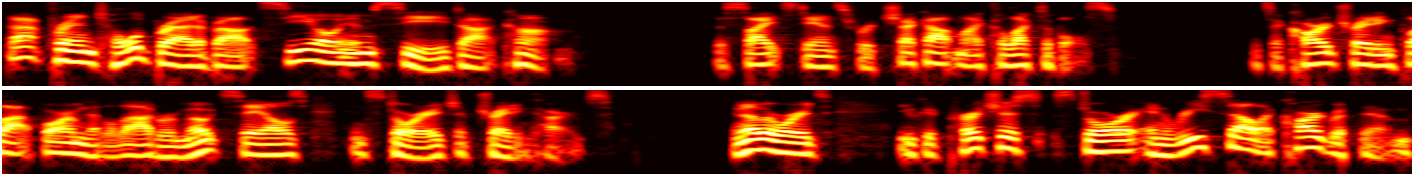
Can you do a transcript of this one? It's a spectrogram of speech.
That friend told Brad about COMC.com. The site stands for Check Out My Collectibles. It's a card trading platform that allowed remote sales and storage of trading cards. In other words, you could purchase, store, and resell a card with them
